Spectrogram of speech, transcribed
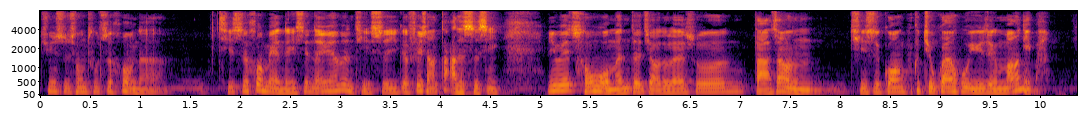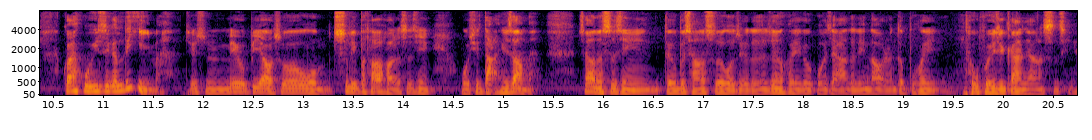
军事冲突之后呢，其实后面的一些能源问题是一个非常大的事情，因为从我们的角度来说，打仗其实光就关乎于这个 money 嘛，关乎于这个利益嘛，就是没有必要说我们吃力不讨好的事情我去打一仗嘛，这样的事情得不偿失，我觉得任何一个国家的领导人都不会都不会去干这样的事情。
